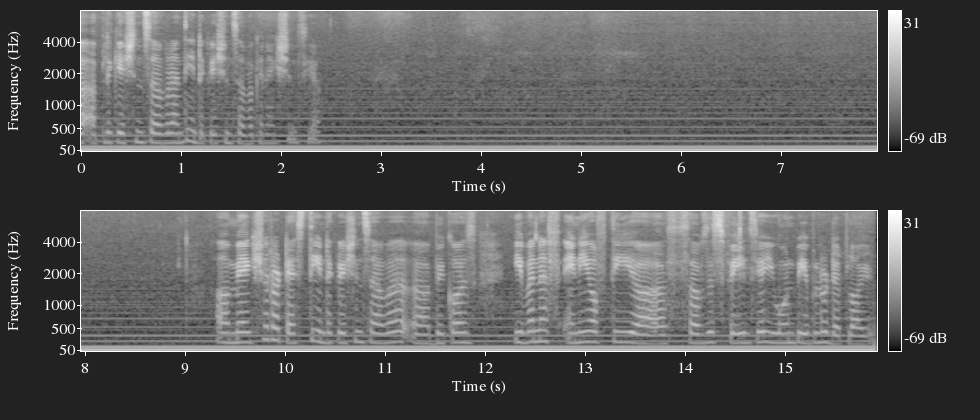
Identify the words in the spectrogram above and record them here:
uh, application server and the integration server connections here. Uh, make sure to test the integration server uh, because even if any of the uh, services fails here you won't be able to deploy it.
